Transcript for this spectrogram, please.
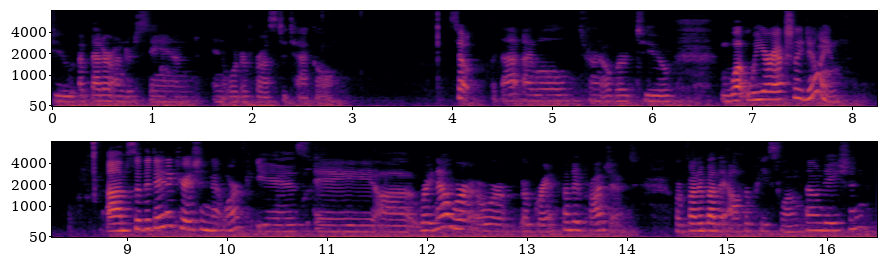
to uh, better understand in order for us to tackle. So with that, I will turn over to what we are actually doing. Um, so the Data Curation Network is a, uh, right now we're, we're a grant-funded project. We're funded by the Alfred P. Sloan Foundation,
